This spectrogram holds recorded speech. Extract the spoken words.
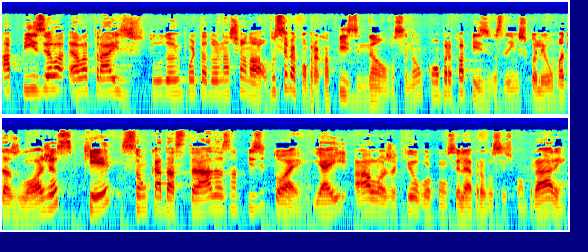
a Pizzy ela, ela traz isso tudo ao importador nacional. Você vai comprar com a Pizzy? Não, você não compra com a Pizzy. Você tem que escolher uma das lojas que são cadastradas na Pizzy Toy. E aí, a loja que eu vou aconselhar para vocês comprarem,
